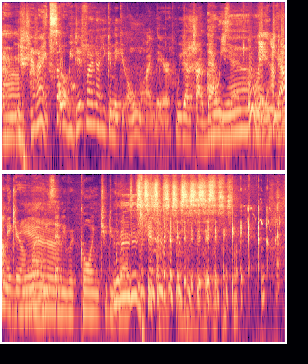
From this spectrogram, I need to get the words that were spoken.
Um, all right. So Oh, we did find out you can make your own wine there. We got to try that. Oh yeah. Said. Ooh, you can down. make your own Yeah. wine. We said we were going to do that.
